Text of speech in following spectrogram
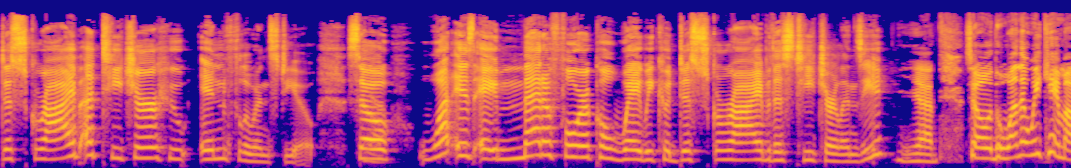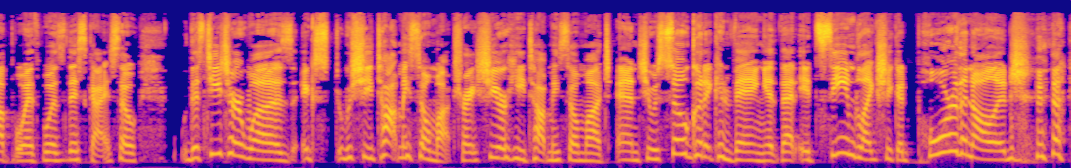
Describe a teacher who influenced you. So what is a metaphorical way we could describe this teacher, Lindsay? Yeah. So the one that we came up with was this guy. So this teacher was, she taught me so much, right? She or he taught me so much and she was so good at conveying it that it seemed like she could pour the knowledge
